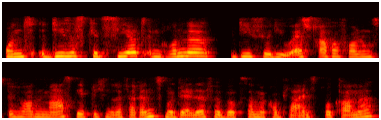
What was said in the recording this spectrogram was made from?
Und diese skizziert im Grunde die für die US-Strafverfolgungsbehörden maßgeblichen Referenzmodelle für wirksame Compliance-Programme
